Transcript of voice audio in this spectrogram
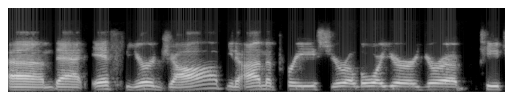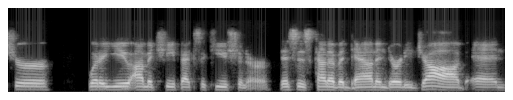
Um, that if your job, you know, I'm a priest, you're a lawyer, you're a teacher, what are you? I'm a chief executioner. This is kind of a down and dirty job. And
